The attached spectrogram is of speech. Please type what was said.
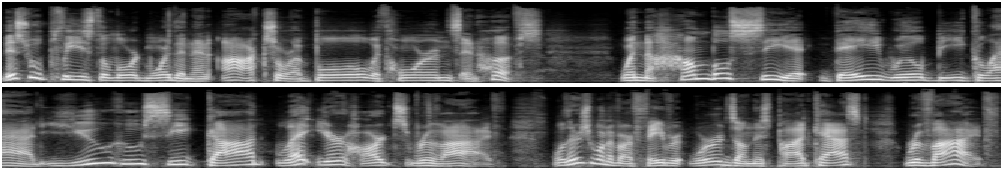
This will please the Lord more than an ox or a bull with horns and hoofs. When the humble see it, they will be glad. You who seek God, let your hearts revive. Well, there's one of our favorite words on this podcast, revive.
